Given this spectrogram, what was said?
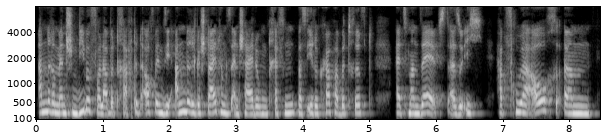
andere Menschen liebevoller betrachtet, auch wenn sie andere Gestaltungsentscheidungen treffen, was ihre Körper betrifft, als man selbst. Also ich habe früher auch ähm,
